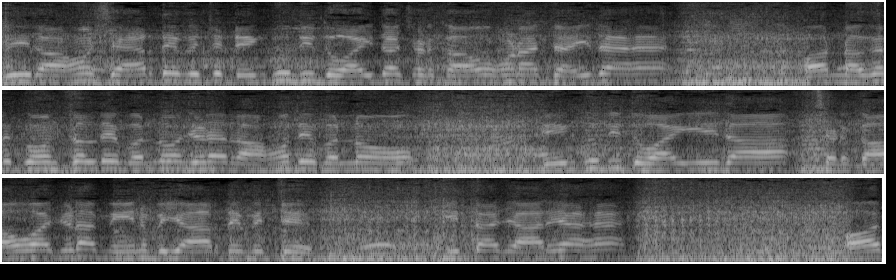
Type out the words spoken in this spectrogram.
ਵੀ ਰਾਹੋਂ ਸ਼ਹਿਰ ਦੇ ਵਿੱਚ ਡੇਂਗੂ ਦੀ ਦਵਾਈ ਦਾ ਛਿੜਕਾਓ ਹੋਣਾ ਚਾਹੀਦਾ ਹੈ। ਔਰ ਨਗਰ ਕੌਂਸਲ ਦੇ ਵੱਲੋਂ, ਜਿਹੜਾ ਰਾਹੋਂ ਦੇ ਵੱਲੋਂ ਡੇਂਗੂ ਦੀ ਦਵਾਈ ਦਾ ਛਿੜਕਾਓ ਆ ਜਿਹੜਾ ਮੇਨ ਬਾਜ਼ਾਰ ਦੇ ਵਿੱਚ ਕੀਤਾ ਜਾ ਰਿਹਾ ਹੈ। ਔਰ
